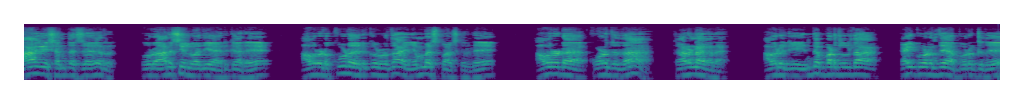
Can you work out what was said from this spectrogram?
வாகை சந்திரசேகர் ஒரு அரசியல்வாதியாக இருக்கார். அவரோட கூட இருக்கிறவர் தான் எம்எஸ் பாஸ்கர். அவரோட குழந்தை தான் கருணாகரன் அவருக்கு இந்த படத்தில் தான் கை குழந்தையா பிறக்குது.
